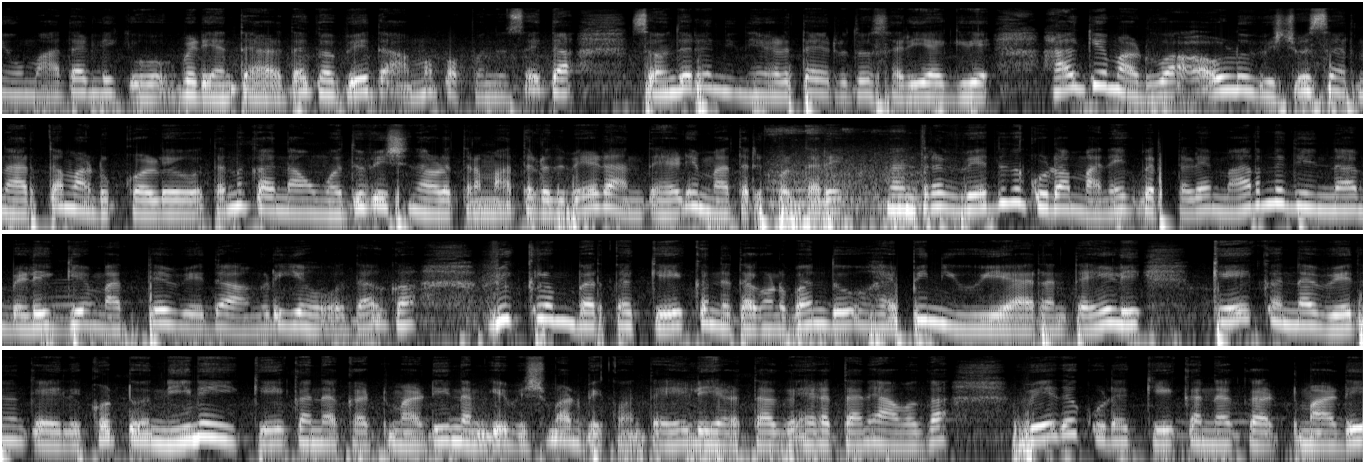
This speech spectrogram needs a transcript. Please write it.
ನೀವು ಮಾತಾಡಲಿಕ್ಕೆ ಹೋಗಬೇಡಿ ಅಂತ ಹೇಳಿದಾಗ ವೇದ ಅಮ್ಮ ಪಾಪನು ಸಹಿತ, ಸೌಂದರ್ಯ, ನೀನು ಹೇಳ್ತಾ ಇರೋದು ಸರಿಯಾಗಿದೆ. ಹಾಗೆ ಮಾಡುವ, ಅವಳು ವಿಶ್ವಸರ್ನ ಅರ್ಥ ಮಾಡಿಕೊಳ್ಳೋ ತನಕ ನಾವು ಮದುವೆ ಅವಳ ಹತ್ರ ಮಾತಾಡೋದು ಬೇಡ ಅಂತ ಹೇಳಿ ಮಾತಾಡಿಕೊಳ್ತಾರೆ. ನಂತರ ವೇದನು ಕೂಡ ಮನೆಗೆ ಬರ್ತಾಳೆ. ಮಾರನೇ ದಿನ ಬೆಳಿಗ್ಗೆ ಮತ್ತೆ ವೇದ ಅಂಗಡಿಗೆ ಹೋದಾಗ ವಿಕ್ರಮ್ ಬರ್ತಾ ಕೇಕನ್ನು ತಗೊಂಡು ಬಂದು ಹ್ಯಾಪಿ ನ್ಯೂ ಇಯರ್ ಅಂತ ಹೇಳಿ ಕೇಕನ್ನು ವೇದನ ಕೈಯಲ್ಲಿ ಕೊಟ್ಟು, ನೀನೇ ಈ ಕೇಕನ್ನು ಕಟ್ ಮಾಡಿ, ನಮಗೆ ಮಾಡಬೇಕು ಅಂತ ಹೇಳಿ ಹೇಳ್ತಾ, ಹೇಳ್ತಾನೆ. ಆವಾಗ ವೇದ ಕೂಡ ಕೇಕನ್ನು ಕಟ್ ಮಾಡಿ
